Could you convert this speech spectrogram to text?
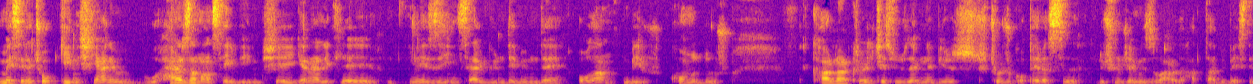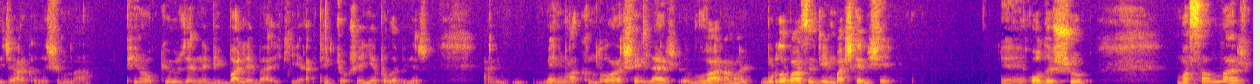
mesele çok geniş yani bu her zaman sevdiğim bir şey. Genellikle yine zihinsel gündemimde olan bir konudur. Karlar Kraliçesi üzerine bir çocuk operası düşüncemiz vardı. Hatta bir besteci arkadaşımla Pinokyo üzerine bir bale belki yani pek çok şey yapılabilir. Yani benim aklımda olan şeyler var ama burada bahsedeceğim başka bir şey. E, o da şu. Masallar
